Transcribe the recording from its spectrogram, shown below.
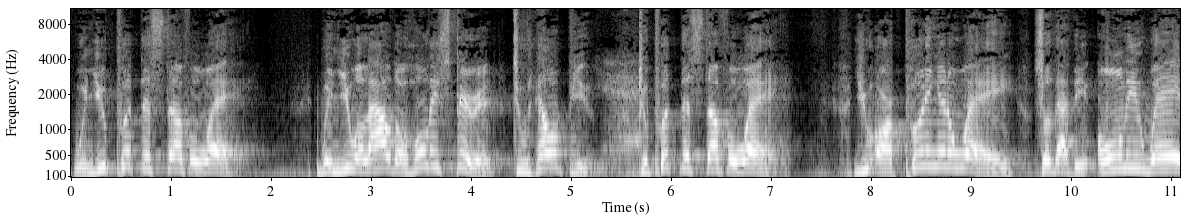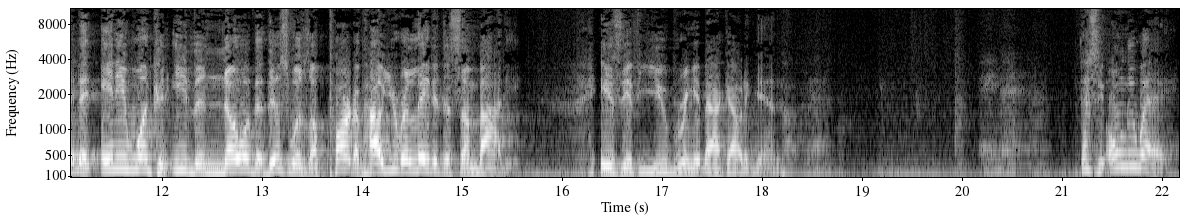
When you put this stuff away, when you allow the Holy Spirit to help you to put this stuff away, you are putting it away so that the only way that anyone could even know that this was a part of how you related to somebody is if you bring it back out again. That's the only way.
